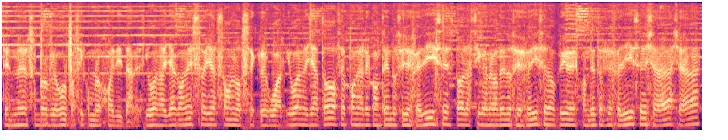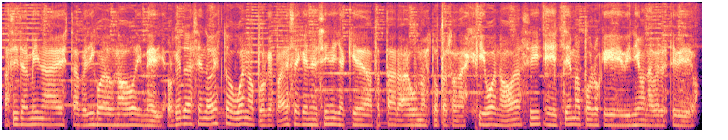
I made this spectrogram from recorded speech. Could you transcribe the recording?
tener su propio grupo así como los Juegos Titanes. Y bueno, ya con eso ya son los Secret Wars. Y bueno, ya todos se ponen recontentos y felices, todas las chicas recontentos y felices, los pibes contentos y felices, ya ya Así termina esta película de una hora y media. ¿Por qué estoy haciendo esto? Bueno, porque parece que en el cine ya quiere adaptar a uno de estos personajes. Y bueno, ahora el tema por lo que vinieron a ver este video.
